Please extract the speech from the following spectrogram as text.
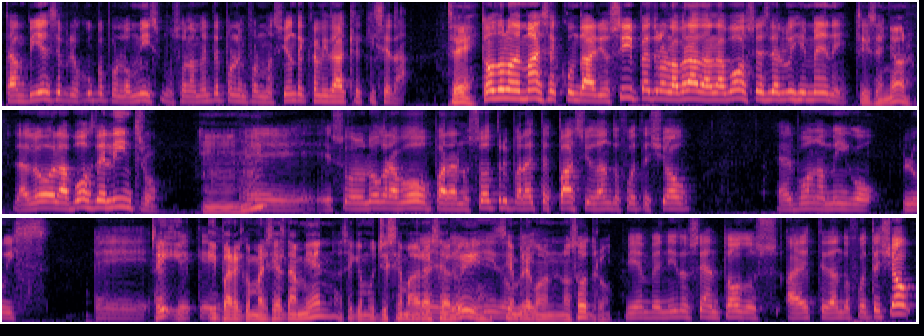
también se preocupe por lo mismo, solamente por la información de calidad que aquí se da. Sí, Todo lo demás es secundario. Sí, Pedro Labrada, la voz es de Luis Jiménez, sí, señor. la, la voz del intro. Eh, eso lo grabó para nosotros y para este espacio Dando Fuerte Show el buen amigo Luis. Eh, Sí, y, que y para el comercial también, así que muchísimas gracias Luis, siempre bien. con nosotros. Bienvenidos sean todos a este Dando Fuerte Show.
